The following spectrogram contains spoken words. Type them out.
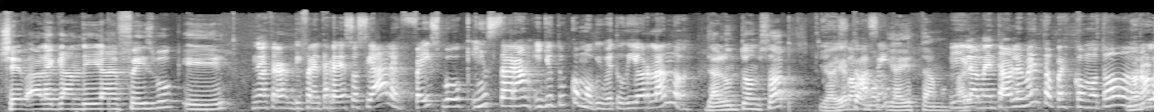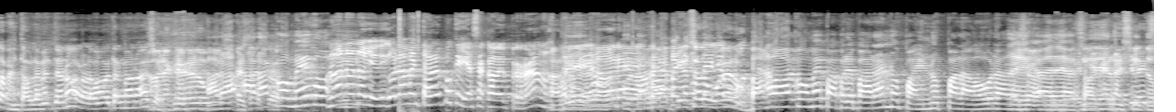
Chef Alex Gandía en Facebook y Nuestras diferentes redes sociales, Facebook, Instagram y YouTube como Vive tu Día Orlando. dale un thumbs up Y ahí estamos. así. y ahí estamos. Y lamentablemente, pues como todo. No, no, lamentablemente no, ahora le vamos a meter mano a eso. Ahora que comemos. No, no, no, yo digo lamentable porque ya se acaba el programa. Ahora, no, ahora, ahora ahora empieza lo bueno. Vamos a comer para prepararnos para irnos para la hora de, Exacto, de aquí exacto.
